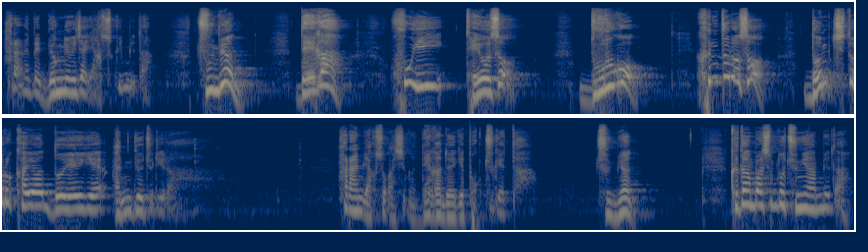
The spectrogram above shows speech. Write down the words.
하나님의 명령이자 약속입니다. 주면 내가 후이 되어서 누르고 흔들어서 넘치도록 하여 너에게 안겨주리라. 하나님 약속하신 건 내가 너에게 복 주겠다. 주면 그 다음 말씀도 중요합니다.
